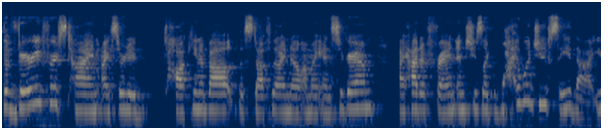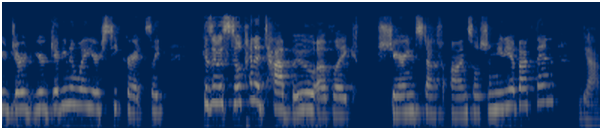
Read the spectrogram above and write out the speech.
the very first time I started talking about the stuff that I know on my Instagram, I had a friend and she's like, "Why would you say that? You- You're you're giving away your secrets." Like because it was still kind of taboo of like sharing stuff on social media back then, Yeah.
